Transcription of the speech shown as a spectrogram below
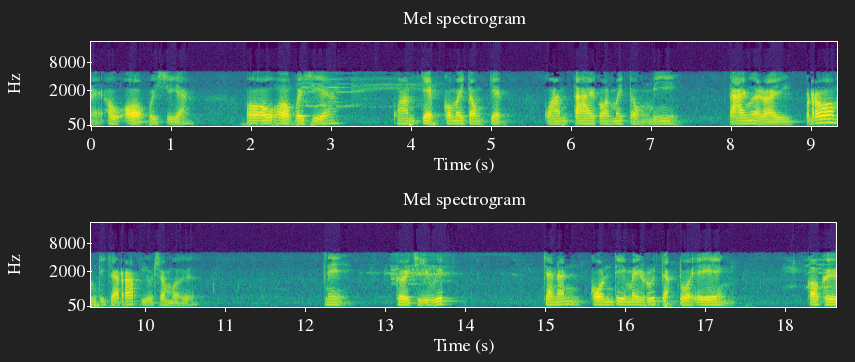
เลยเอาออกไปเสียพอเอาออกไปเสีย ความเจ็บก็ไม่ต้องเจ็บ ความตายก็ไม่ต้องมี ตายเมื่อไรพร้อมที่จะรับอยู่เสมอ นี่เกิดชีวิต ฉะนั้นคนที่ไม่รู้จักตัวเอง ก็คือ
